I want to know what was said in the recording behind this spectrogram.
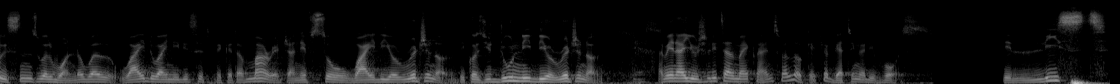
Persons will wonder, well, why do I need a certificate of marriage? And if so, why the original? Because you do need the original. I mean, I usually tell my clients, well, look, if you're getting a divorce, the least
